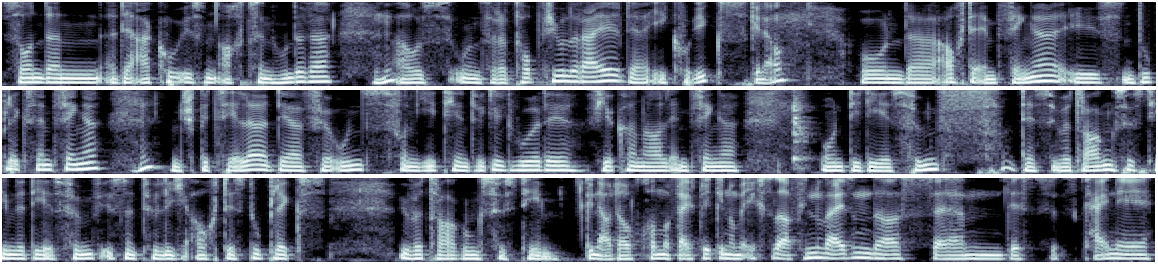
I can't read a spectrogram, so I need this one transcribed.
sondern der Akku ist ein 1800er mhm. aus unserer Top-Fuel-Reihe, der EcoX. Genau. Und äh, auch der Empfänger ist ein Duplex-Empfänger, mhm. ein spezieller, der für uns von Yeti entwickelt wurde, Vierkanal-Empfänger. Und die DS5, das Übertragungssystem der DS5 ist natürlich auch das Duplex-Übertragungssystem. Genau, da kann man vielleicht wirklich nochmal extra darauf hinweisen, dass ähm, das jetzt keine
